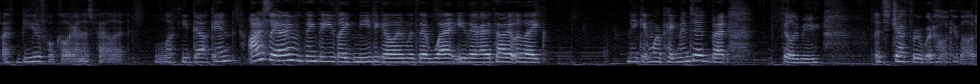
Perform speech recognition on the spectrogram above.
a beautiful color in this palette. Lucky duckin'. Honestly, I don't even think that you like need to go in with it wet either. I thought it would like make it more pigmented, but silly me. It's Jeffree we're talking about.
